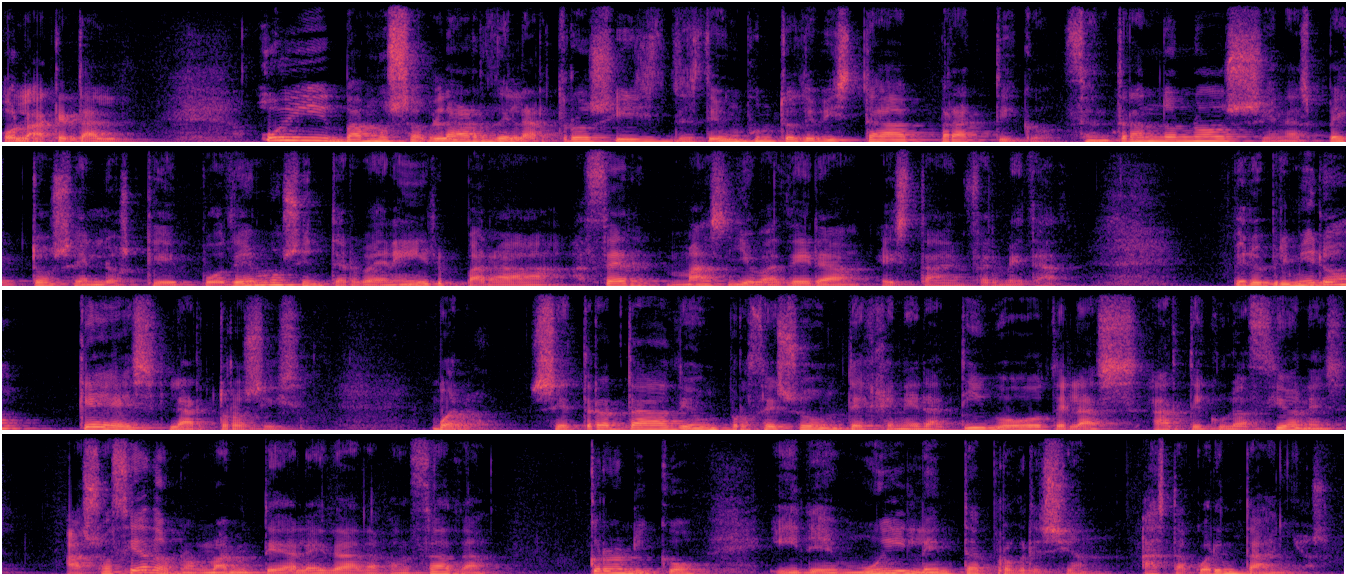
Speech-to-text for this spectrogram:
Hola, ¿qué tal? Hoy vamos a hablar de la artrosis desde un punto de vista práctico, centrándonos en aspectos en los que podemos intervenir para hacer más llevadera esta enfermedad. Pero primero, ¿qué es la artrosis? Bueno, se trata de un proceso degenerativo de las articulaciones asociado normalmente a la edad avanzada, crónico y de muy lenta progresión, hasta 40 años.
